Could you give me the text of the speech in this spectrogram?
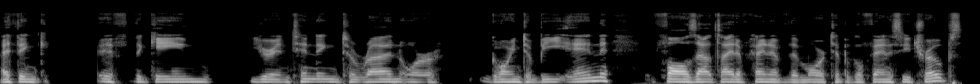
I think if the game you're intending to run or going to be in falls outside of kind of the more typical fantasy tropes,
